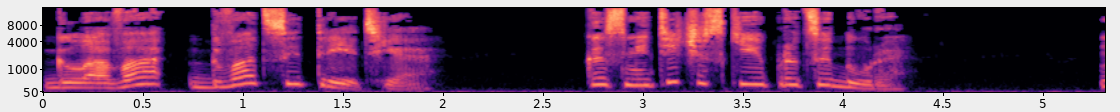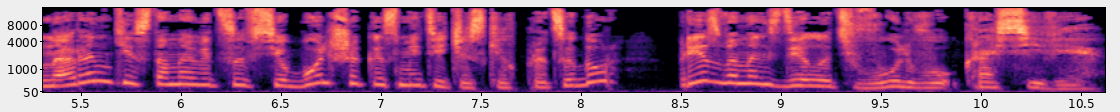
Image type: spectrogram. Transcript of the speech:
Глава 23. Косметические процедуры. На рынке становится все больше косметических процедур, призванных сделать вульву красивее.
